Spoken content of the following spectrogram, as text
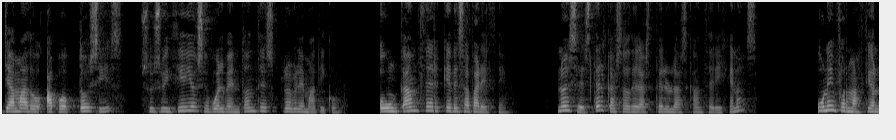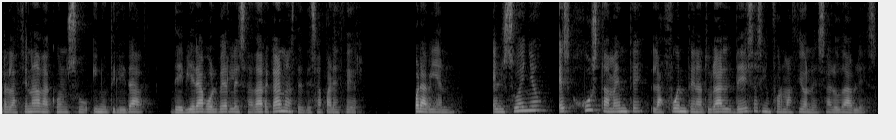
Llamado apoptosis, su suicidio se vuelve entonces problemático. O un cáncer que desaparece. ¿No es este el caso de las células cancerígenas? Una información relacionada con su inutilidad debiera volverles a dar ganas de desaparecer. Ahora bien, el sueño es justamente la fuente natural de esas informaciones saludables.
